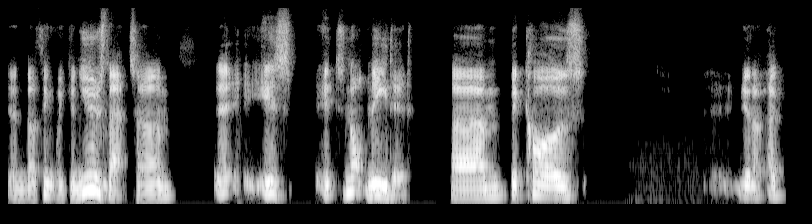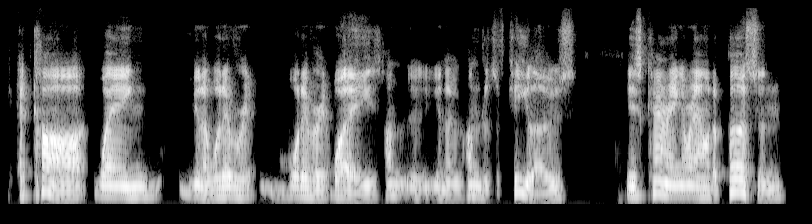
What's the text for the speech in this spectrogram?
and I think we can use that term, is it's not needed um, because you know a, a, car weighing you know whatever it whatever it weighs, you know hundreds of kilos, is carrying around a person,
